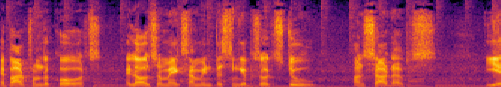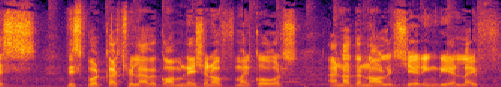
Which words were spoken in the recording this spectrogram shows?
Apart from the course, I'll also make some interesting episodes too on startups. Yes, this podcast will have a combination of my course and other knowledge sharing real life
